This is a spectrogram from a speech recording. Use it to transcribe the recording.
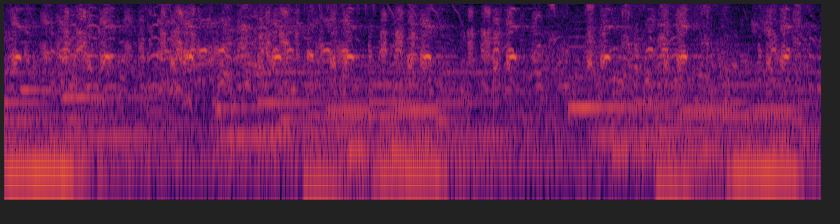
Thank you.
